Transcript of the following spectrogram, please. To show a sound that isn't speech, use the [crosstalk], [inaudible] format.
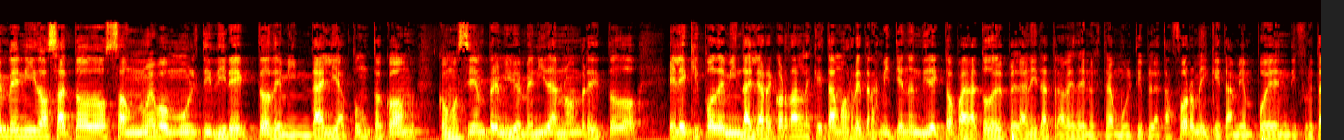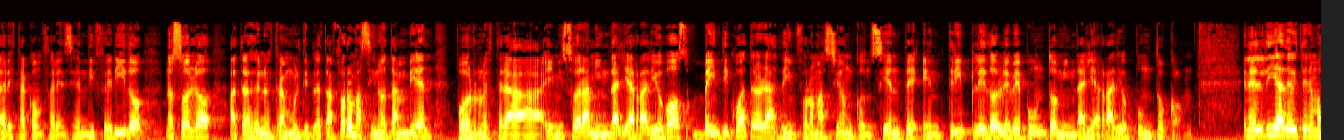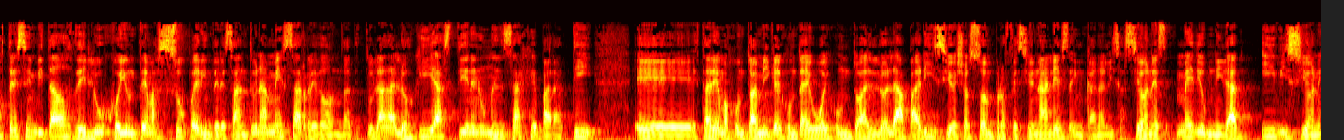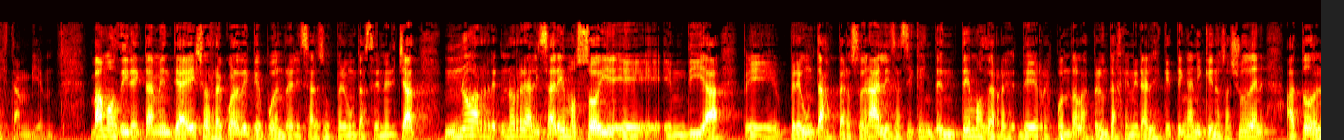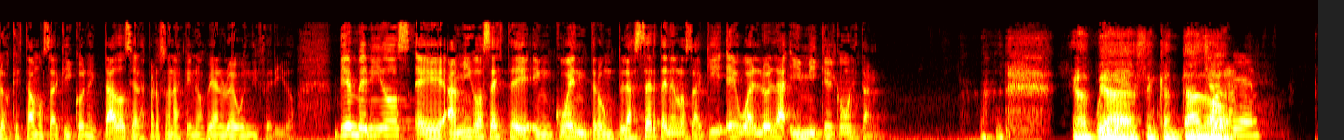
Bienvenidos a todos a un nuevo multidirecto de Mindalia.com. Como siempre, mi bienvenida en nombre de todo el equipo de Mindalia. Recordarles que estamos retransmitiendo en directo para todo el planeta a través de nuestra multiplataforma y que también pueden disfrutar esta conferencia en diferido, no solo a través de nuestra multiplataforma, sino también por nuestra emisora Mindalia Radio Voz, 24 horas de información consciente en www.mindaliaradio.com. En el día de hoy tenemos tres invitados de lujo y un tema súper interesante, una mesa redonda titulada Los guías tienen un mensaje para ti. Eh, estaremos junto a Miquel, junto a Ewa y junto a Lola Aparicio. Ellos son profesionales en canalizaciones, mediumnidad y visiones también. Vamos directamente a ellos. Recuerden que pueden realizar sus preguntas en el chat. No, no realizaremos hoy eh, en día eh, preguntas personales, así que intentemos de, de, responder las preguntas generales que tengan y que nos ayuden a todos los que estamos aquí conectados y a las personas que nos vean luego en diferido. Bienvenidos amigos a este encuentro. Un placer tenerlos aquí, Ewa, Lola y Miquel. ¿Cómo están? Gracias, encantado.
